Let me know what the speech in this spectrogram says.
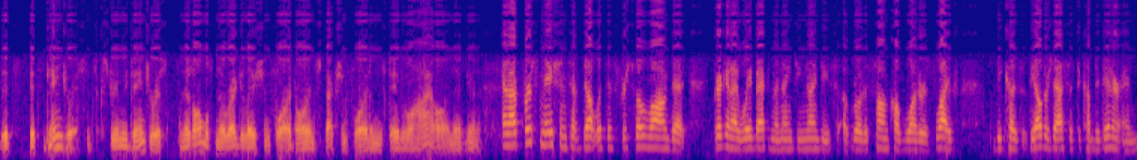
it's it's dangerous. It's extremely dangerous, and there's almost no regulation for it or inspection for it in the state of Ohio. And then, you know, And our First Nations have dealt with this for so long that Greg and I, way back in the 1990s, uh, wrote a song called "Water Is Life," because the elders asked us to come to dinner and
